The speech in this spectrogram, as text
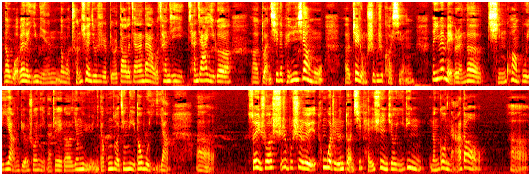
那我为了移民，那我纯粹就是比如到了加拿大，我参加参加一个呃短期的培训项目，呃，这种是不是可行？那因为每个人的情况不一样，你比如说你的这个英语、你的工作经历都不一样，呃，所以说是不是通过这种短期培训就一定能够拿到呃？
